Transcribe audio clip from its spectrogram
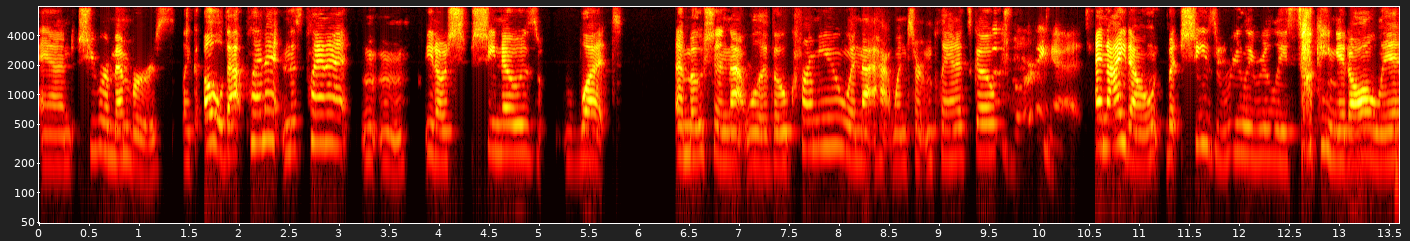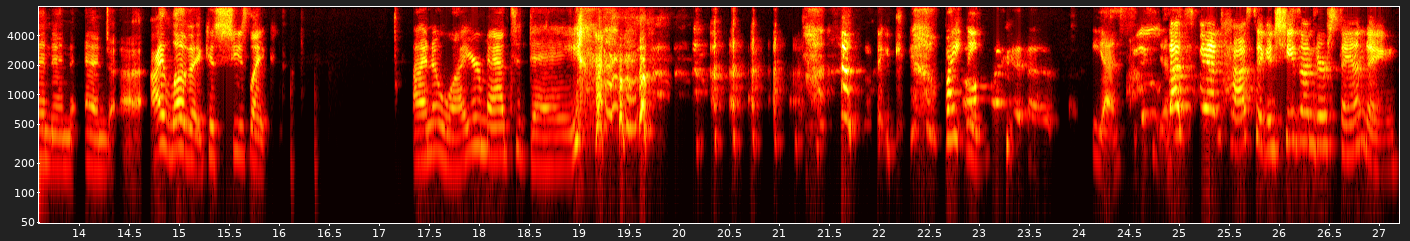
and she remembers, like, oh, that planet and this planet. Mm-mm. You know, sh- she knows what emotion that will evoke from you when that ha- when certain planets go and I don't, but she's really, really sucking it all in, and and uh, I love it because she's like, I know why you're mad today. like, bite me. Oh my goodness. Yes, yes. That's fantastic, and she's understanding.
